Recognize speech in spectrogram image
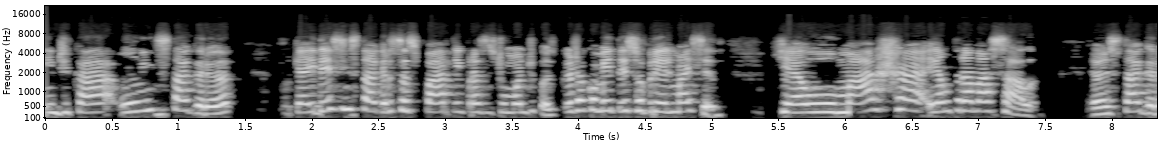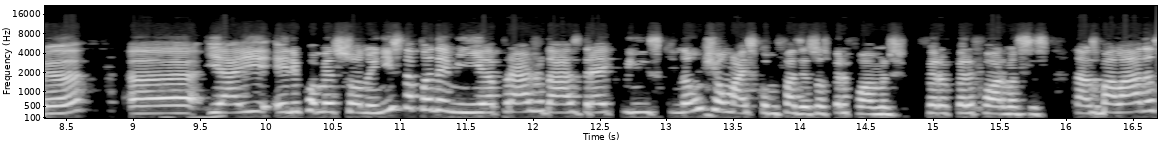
indicar um Instagram porque aí desse Instagram vocês partem para assistir um monte de coisa. Porque eu já comentei sobre ele mais cedo. Que é o Marcha Entra na Sala. É um Instagram. Uh, e aí ele começou no início da pandemia para ajudar as drag queens que não tinham mais como fazer suas performances, performances nas baladas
